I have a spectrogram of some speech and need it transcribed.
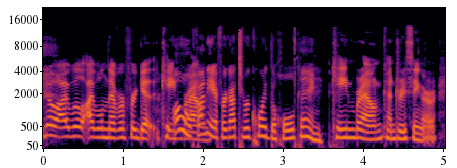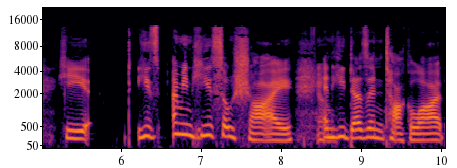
no, I will. I will never forget Kane Brown. Oh, Brown. funny! I forgot to record the whole thing. Kane Brown, country singer. He he's I mean, he's so shy and oh. he doesn't talk a lot.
